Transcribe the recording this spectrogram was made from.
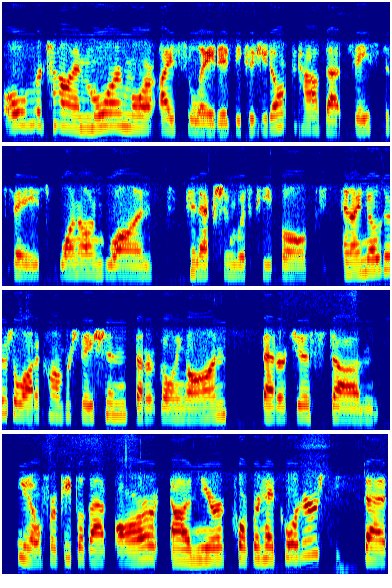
over time more and more isolated because you don't have that face-to-face, one-on-one connection with people. And I know there's a lot of conversations that are going on that are just, um, you know, for people that are uh, near corporate headquarters, that,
